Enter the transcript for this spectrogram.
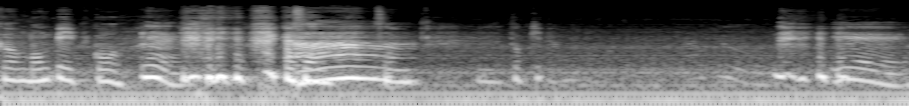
그냥 몸빼 입고 네. 가서 아. 좀 음, 도끼 예.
